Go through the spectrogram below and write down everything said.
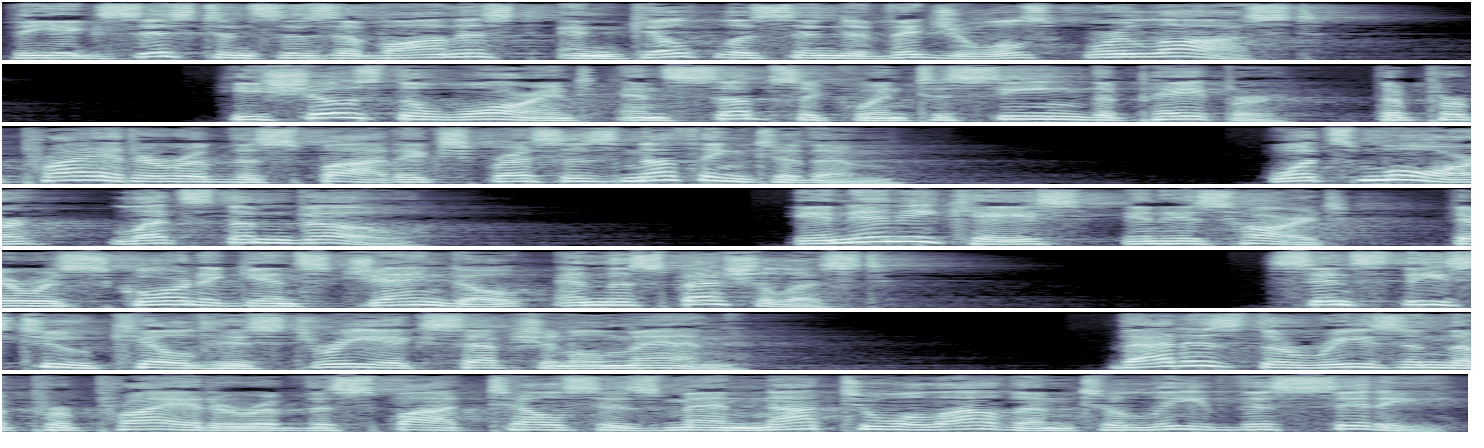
the existences of honest and guiltless individuals were lost. He shows the warrant and subsequent to seeing the paper, the proprietor of the spot expresses nothing to them. What's more, lets them go. In any case, in his heart, there was scorn against Django and the specialist. Since these two killed his three exceptional men. That is the reason the proprietor of the spot tells his men not to allow them to leave this city.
